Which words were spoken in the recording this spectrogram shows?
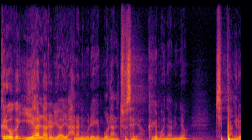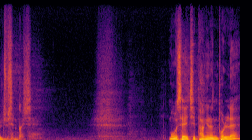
그리고 그 이해할 날을 위하여 하나님 우리에게 뭘 하나 주세요. 그게 뭐냐면요. 지팡이를 주시는 것이에요. 모세의 지팡이는 본래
